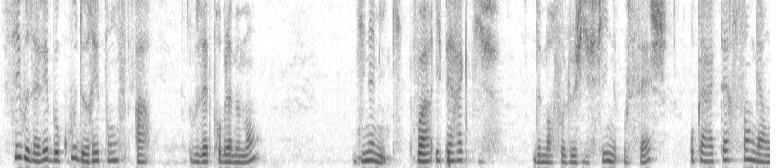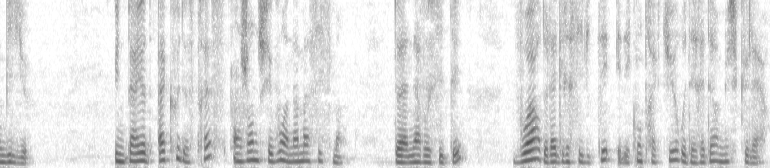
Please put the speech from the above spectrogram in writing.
Si vous avez beaucoup de réponses A, vous êtes probablement dynamique, voire hyperactif, de morphologie fine ou sèche, caractère sanguin au milieu. Une période accrue de stress engendre chez vous un amincissement, de la nervosité, voire de l'agressivité et des contractures ou des raideurs musculaires.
